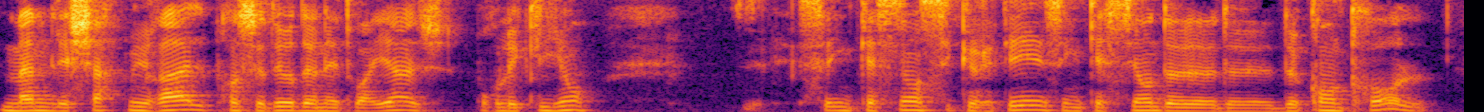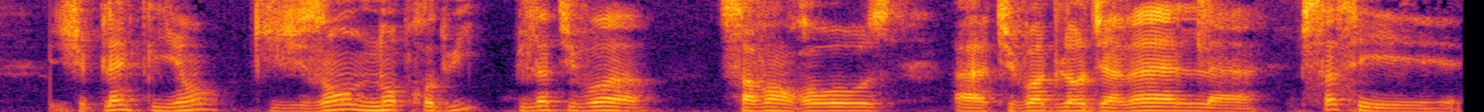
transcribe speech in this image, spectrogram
même les chartes murales, procédures de nettoyage pour les clients. C'est une question de sécurité, c'est une question de, de, de contrôle. J'ai plein de clients qui ont nos produits, puis là tu vois savon rose, euh, tu vois de l'eau de javel, euh, ça c'est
